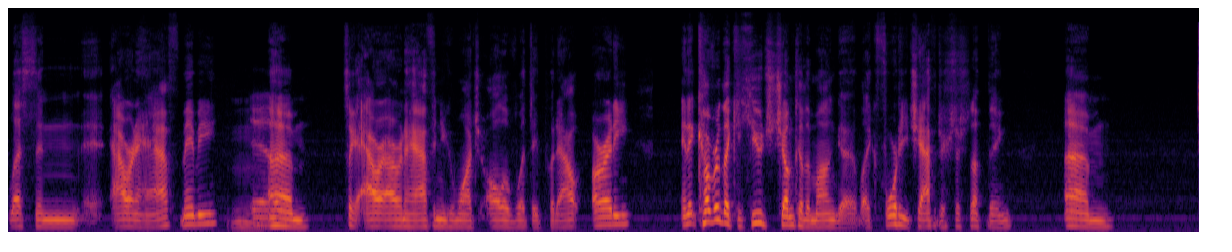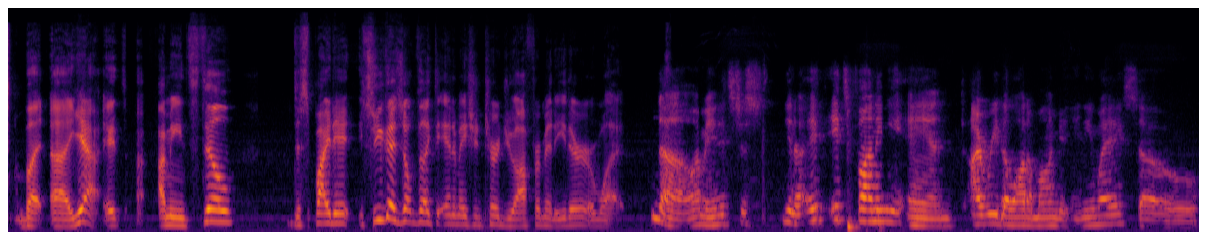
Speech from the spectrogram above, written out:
less than an hour and a half, maybe. Mm. Yeah. Um, it's like an hour, hour and a half, and you can watch all of what they put out already. and it covered like a huge chunk of the manga, like 40 chapters or something. Um, but uh, yeah, it's I mean, still, despite it, so you guys don't feel like the animation turned you off from it either, or what? No, I mean it's just you know it, it's funny, and I read a lot of manga anyway, so.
